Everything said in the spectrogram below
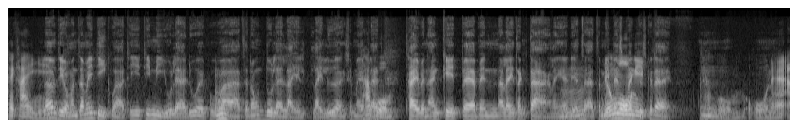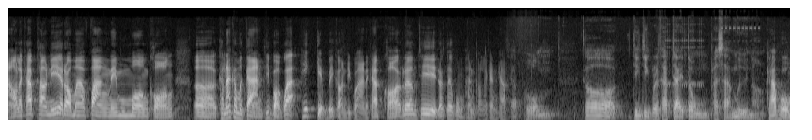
คล้าย ๆ อย่างนี้ แล้วเดี๋ยวมันจะไม่ดีกว่าที่ที่มีอยู่แล้วด้วย เพราะว่าอาจจะต้องดูแลหลายหลายเรื่องใช่ไหมครับแปลผมไทยเป็นอังกฤษแปลเป็นอะไรต่าง ๆ อะไรเงี้ยเดี๋ยวจะอาจจะไม่ เดี๋ยว best งง practice อีกก็ได้ ครับผมโอ้โหนะฮะเอาละครับ คราวนี้เรามาฟังในมุมมองของเออคณะกรรมการที่บอกว่าให้เก็บไว้ก่อนดีกว่านะครับ ขอเริ่มที่ดรพงษ์พันธ์ก่อนแล้วกันครับ ครับผมก็จริง ๆ ประทับใจตรงภาษามือเนาะครับผม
